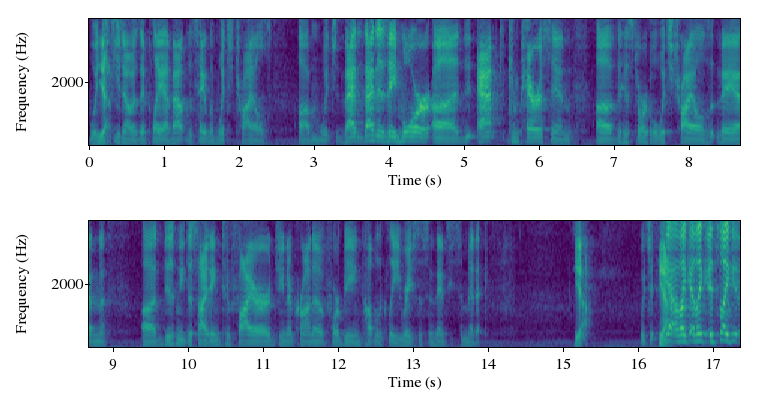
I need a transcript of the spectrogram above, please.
which yes. you know is a play about the Salem witch trials. Um, which that that is a more uh, apt comparison of the historical witch trials than uh, Disney deciding to fire Gina Carano for being publicly racist and anti-Semitic. Yeah, which yeah. yeah. like like it's like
